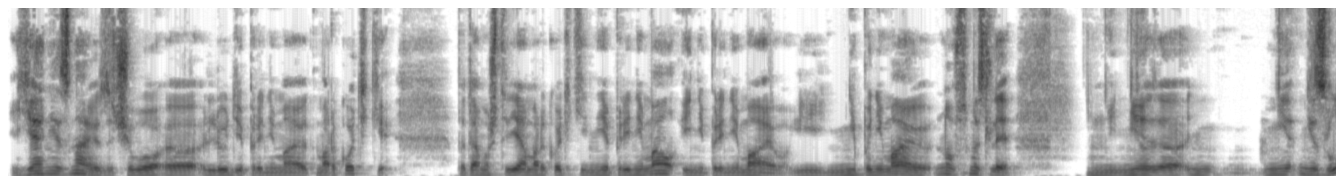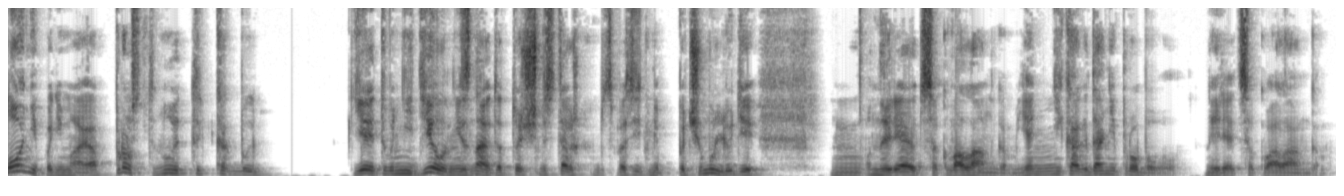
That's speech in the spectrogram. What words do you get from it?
Я не знаю, из-за чего э, люди принимают наркотики, потому что я наркотики не принимал и не принимаю. И не понимаю, ну, в смысле, не, не, не, не зло не понимаю, а просто, ну, это как бы я этого не делал, не знаю, это точно так же, как спросить меня, почему люди ныряют с аквалангом. Я никогда не пробовал нырять с аквалангом.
